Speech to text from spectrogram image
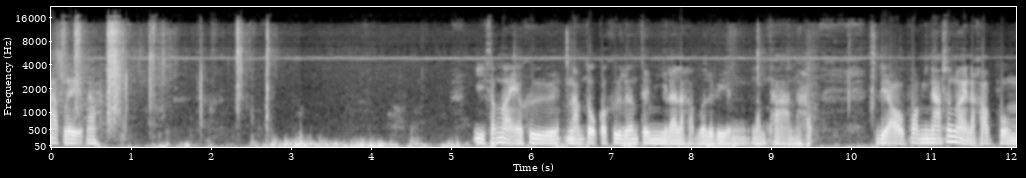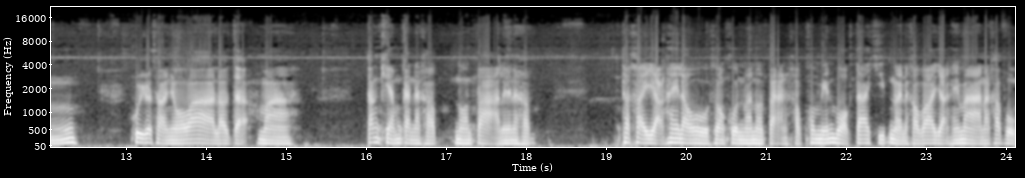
ากเลยนะ อีกสักหน่อยก็คือน้ำตกก็คือเริ่มจะมีแล้วนะครับ บริเวณลำธารนะครับ เดี๋ยวพอมีน้ำสักหน่อยนะครับ ผมคุยกับสาวยอว่าเราจะมาตั้งแคมป์กันนะครับ นอนป่าเลยนะครับ ถ้าใครอยากให้เราสองคนมานอนป่านะครับคอมเมนต์บอกใต้คลิปหน่อยนะครับ ว่าอยากให้มานะครับ ผม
